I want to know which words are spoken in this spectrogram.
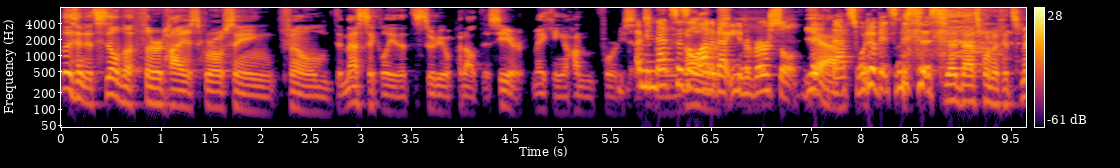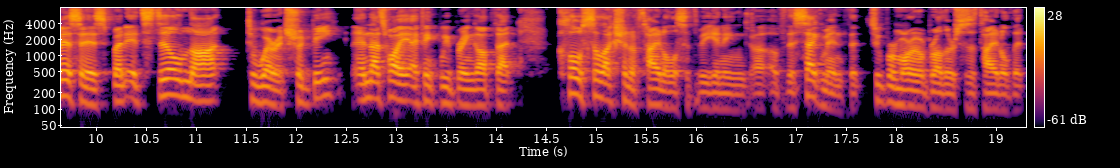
Listen, it's still the third highest grossing film domestically that the studio put out this year, making 146. I mean, that says a lot about Universal. that Yeah. That's one of its misses. that that's one of its misses, but it's still not to where it should be. And that's why I think we bring up that close selection of titles at the beginning uh, of this segment that Super Mario Brothers is a title that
